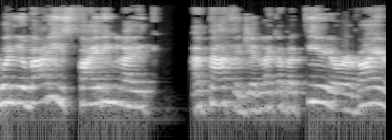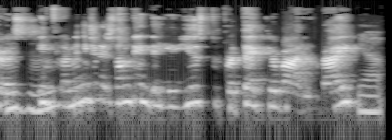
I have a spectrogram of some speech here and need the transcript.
when your body is fighting like a pathogen, like a bacteria or a virus, Mhm. inflammation is something that you use to protect your body, right? Yeah.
